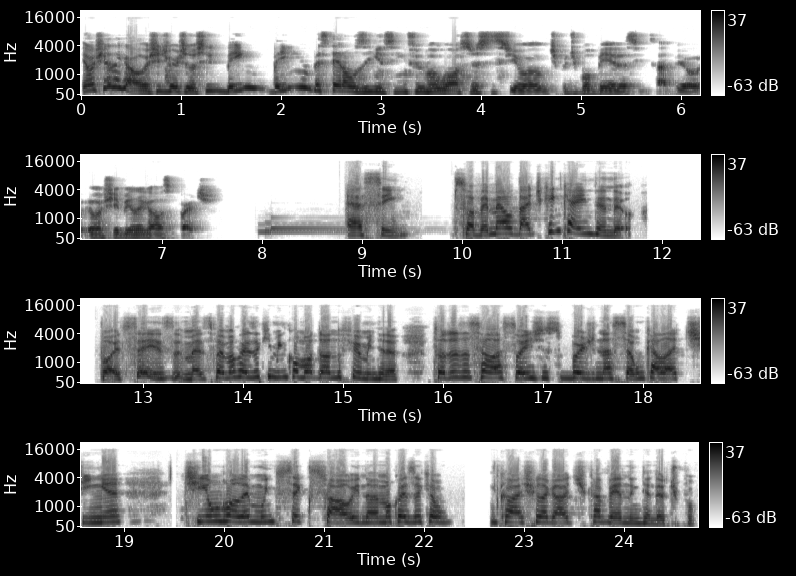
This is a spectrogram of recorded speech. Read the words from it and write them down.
Eu achei legal, eu achei divertido, eu achei bem, bem besteirolzinho, assim, um filme que eu gosto de assistir, um tipo de bobeira, assim, sabe? Eu, eu achei bem legal essa parte. É assim, só vê maldade quem quer, entendeu? Pode ser isso, mas foi uma coisa que me incomodou no filme, entendeu? Todas as relações de subordinação que ela tinha tinha um rolê muito sexual e não é uma coisa que eu, que eu acho legal de ficar vendo, entendeu? Tipo,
